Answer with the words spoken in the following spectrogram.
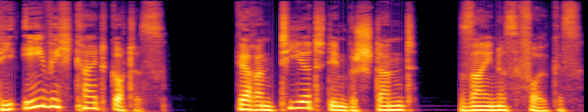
Die Ewigkeit Gottes garantiert den Bestand seines Volkes.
